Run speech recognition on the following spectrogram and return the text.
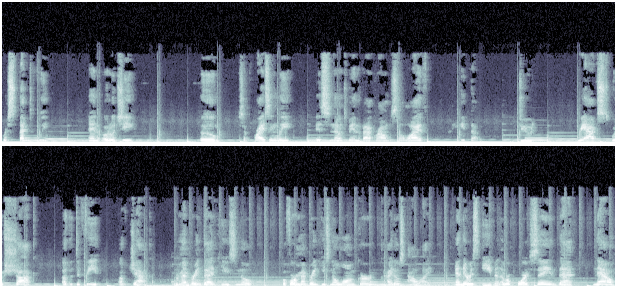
respectively. And Orochi, who surprisingly is known to be in the background, still alive, I hate that dude, reacts with shock of the defeat of Jack, remembering that he's no before remembering he's no longer Kaido's ally. And there is even a report saying that now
